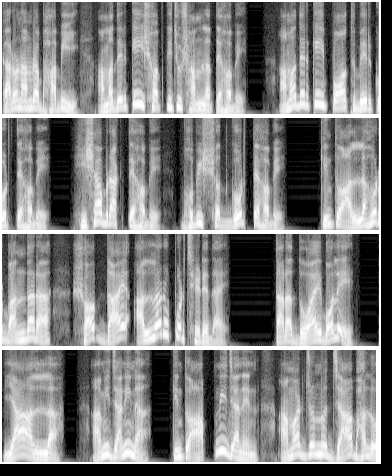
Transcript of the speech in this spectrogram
কারণ আমরা ভাবি, আমাদেরকেই সবকিছু সামলাতে হবে। আমাদেরকেই পথ বের করতে হবে, হিসাব রাখতে হবে, ভবিষ্যৎ গড়তে হবে। কিন্তু আল্লাহর বান্দারা সব দায় আল্লাহর উপর ছেড়ে দেয়। তারা দোয়ায় বলে, ইয়া আল্লাহ, আমি জানি না, কিন্তু আপনি জানেন, আমার জন্য যা ভালো,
